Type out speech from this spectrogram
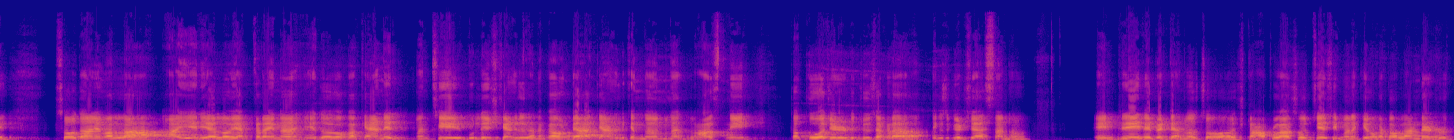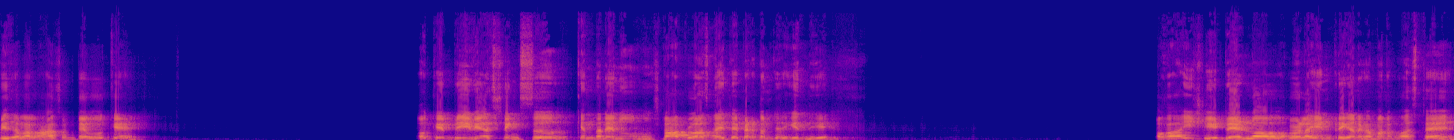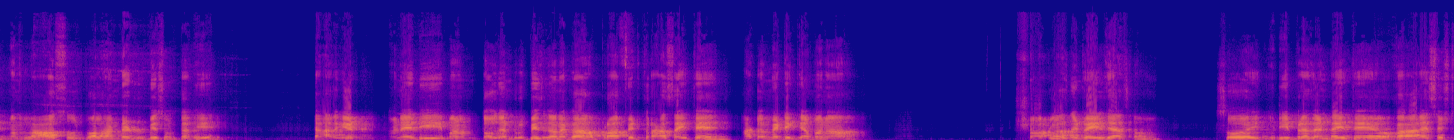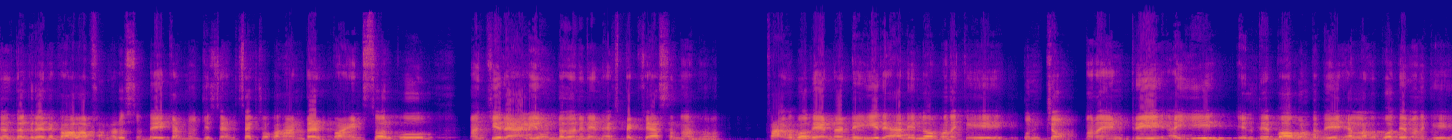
సో దానివల్ల ఆ ఏరియాలో ఎక్కడైనా ఏదో ఒక క్యాండిల్ మంచి బుల్లిష్ క్యాండిల్ కనుక ఉంటే ఆ క్యాండిల్ కింద మన లాస్ని తక్కువ వచ్చేటట్టు చూసి అక్కడ ఎగ్జిక్యూట్ చేస్తాను. ఎంట్రీ అయితే పెట్టాను. సో స్టాప్ లాస్ వచ్చేసి మనకి ఒక ట్వెల్వ్ హండ్రెడ్ రూపీస్ అలా లాస్ ఉంటే ఓకే. ఓకే ప్రీవియస్ స్వింగ్స్ కింద నేను స్టాప్ లాస్ అయితే పెట్టడం జరిగింది. ఒక ఇష్యూ ఈ ట్రేడ్లో ఒకవేళ ఎంట్రీ కనుక మనకు వస్తే మన లాస్ ట్వెల్వ్ హండ్రెడ్ రూపీస్ ఉంటుంది. టార్గెట్ అనేది మనం థౌజండ్ రూపీస్ కనుక ప్రాఫిట్ క్రాస్ అయితే ఆటోమేటిక్గా మన షాప్ లాస్ని ట్రైల్ చేస్తాం. సో ఇది ప్రజెంట్ అయితే ఒక రెసిస్టెన్స్ దగ్గర అయితే కాల్ ఆప్షన్ నడుస్తుంది. ఇక్కడ నుంచి సెన్సెక్స్ ఒక హండ్రెడ్ పాయింట్స్ వరకు మంచి ర్యాలీ ఉంటుందని నేను ఎక్స్పెక్ట్ చేస్తున్నాను. కాకపోతే ఏంటంటే ఈ ర్యాలీలో మనకి కొంచెం మన ఎంట్రీ అయ్యి వెళ్తే బాగుంటుంది. వెళ్ళకపోతే మనకి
